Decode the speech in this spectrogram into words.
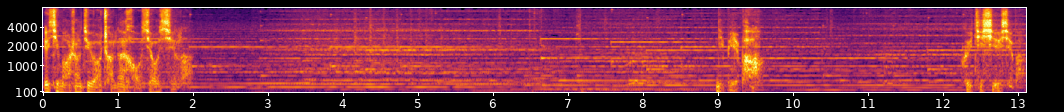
也许马上就要传来好消息了。你别怕，回去歇歇吧。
